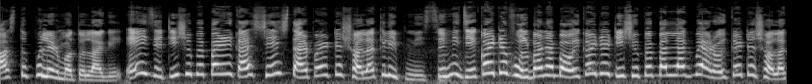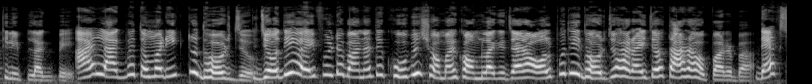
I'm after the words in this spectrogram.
বাস্তব ফুলের মতো লাগে। এই যে টিস্যু পেপারের কাজ শেষ, তারপর একটা শলা ক্লিপ নিস। তুমি যে কয়টা ফুল বানাবা, ওই কয়টা টিস্যু পেপার লাগবে আর ওই কয়টা শলা ক্লিপ লাগবে। আর লাগবে তোমার একটু ধৈর্য। যদিও এই ফুলটা বানাতে খুবই সময় কম লাগে, যারা অল্পতেই ধৈর্য হারাই যাও, তারাও পারবা। দেখছ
